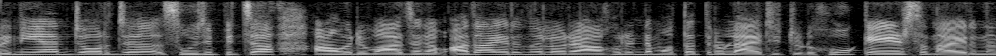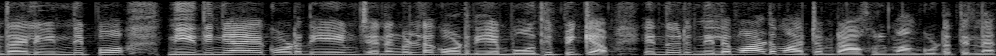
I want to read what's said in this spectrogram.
റിനി ആൻഡ് ജോർജ് സൂചിപ്പിച്ച ആ ഒരു വാചകം. അതായിരുന്നല്ലോ രാഹുലിന്റെ മൊത്തത്തിലുള്ള ആറ്റിറ്റ്യൂഡ് ഹൂ കെയേഴ്സ് എന്നായിരുന്നു. എന്തായാലും ഇന്നിപ്പോൾ നീതിന്യായ കോടതിയെയും ജനങ്ങളുടെ കോടതിയെയും ബോധിപ്പിക്കാം എന്നൊരു നിലപാട് മാറ്റം രാഹുൽ മാങ്കൂട്ടത്തിന്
